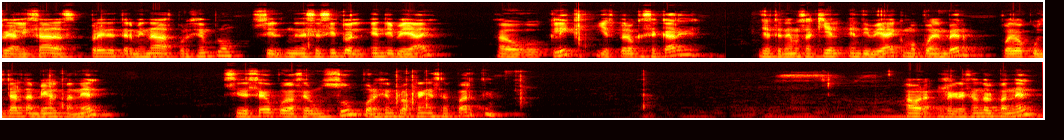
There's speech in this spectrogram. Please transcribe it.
realizadas, predeterminadas. Por ejemplo, si necesito el NDVI, hago clic y espero que se cargue. Ya tenemos aquí el NDVI, como pueden ver. Puedo ocultar también el panel si deseo puedo hacer un zoom, por ejemplo acá en esta parte. Ahora, regresando al panel,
